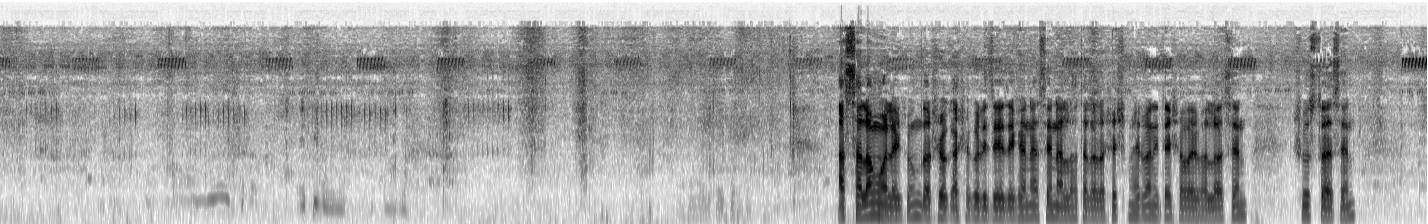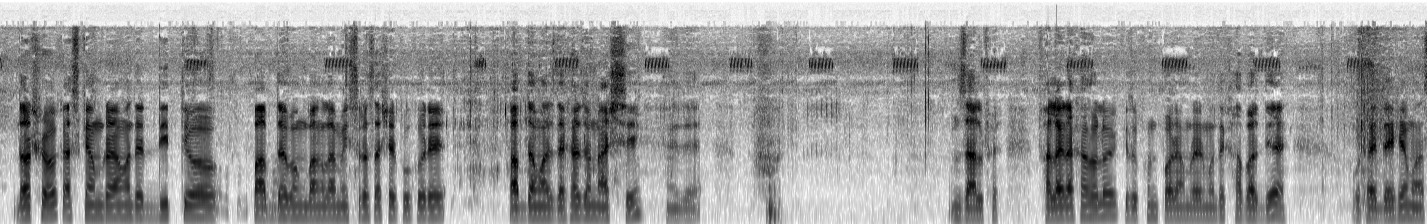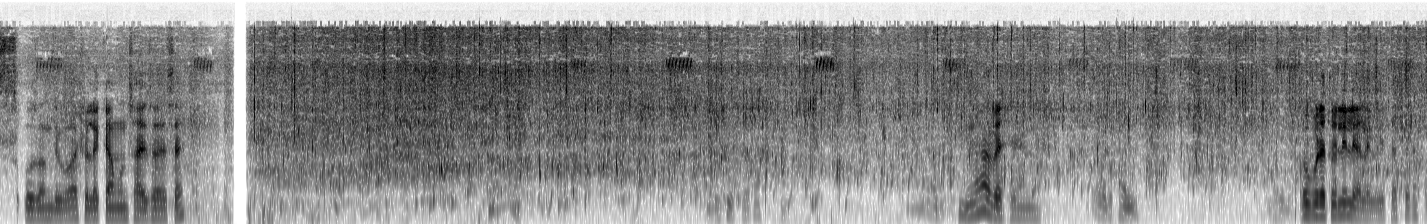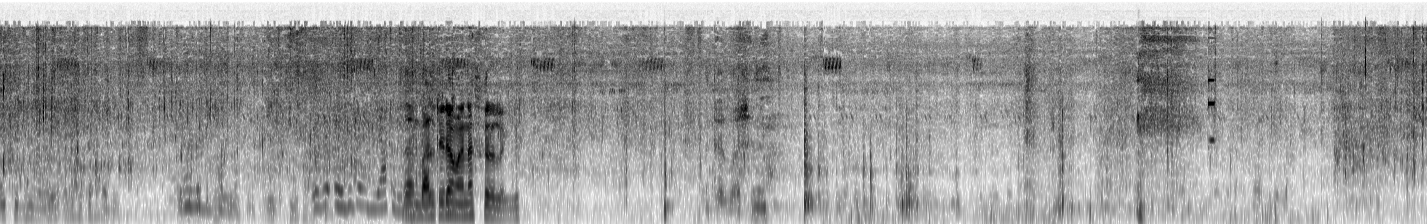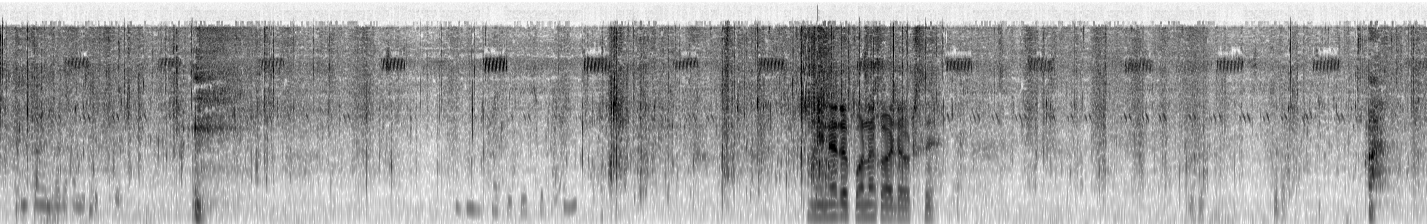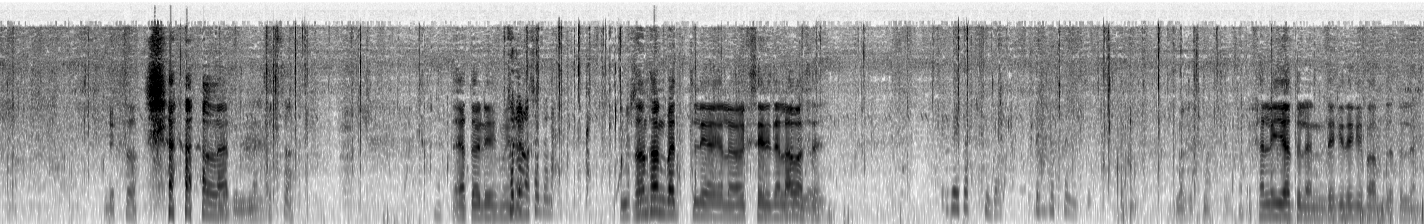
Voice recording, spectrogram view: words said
আসসালামু আলাইকুম, দর্শক, আশা করি যে যেখানে আছেন, আল্লাহ তালার অশেষ মেহরবানিতে সবাই ভালো আছেন, সুস্থ আছেন। দর্শক, আজকে আমরা আমাদের দ্বিতীয় পাবদা এবং বাংলা মিশ্র চাষের পুকুরে পাবদা মাছ দেখার জন্য আসছি। এই যে জাল ফেলায় রাখা হলো। কিছুক্ষণ পরে আমরা এর মধ্যে খাবার দিয়ে উঠাই দেখে মাছ ওজন দিব। আসলে কেমন সাইজ হয়েছে বেশি হচ্ছে এটা না বেশি না এটা খালি উপরে তুলি লিয়া লাগবে তাছাড়া অল্প ধরে যাবে এটা হতে হবে এটা একটু ধরে না তখন বালতিটা মাইনাস করা লাগবে এটার পাশে নেই। আমি ধরে রাখলাম চেক করে মিনারের পোনা কয়টা উঠছে? দেখছ? এত ডি সাইড মিনার না সাইড না বাতলে গেল সেরি লাভ আছে। খালি ইয়া তুলেন দেখি দেখি পাবদা তুলেন।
